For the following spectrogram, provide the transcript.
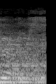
tricks.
